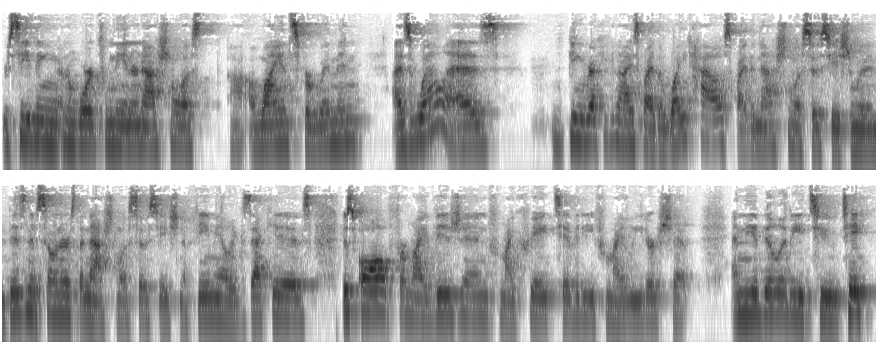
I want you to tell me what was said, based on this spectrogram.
receiving an award from the International uh, Alliance for Women, as well as being recognized by the White House, by the National Association of Women Business Owners, the National Association of Female Executives, just all for my vision, for my creativity, for my leadership, and the ability to take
